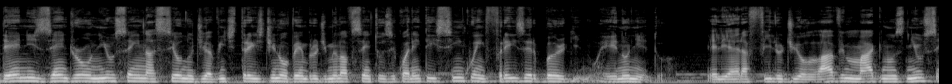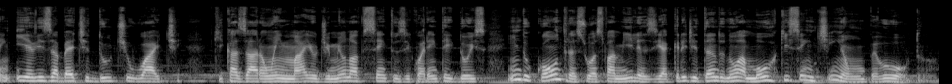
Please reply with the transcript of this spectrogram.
Dennis Andrew Nielsen nasceu no dia 23 de novembro de 1945 em Fraserburgh, no Reino Unido. Ele era filho de Olav Magnus Nielsen e Elizabeth Dutch White, que casaram em maio de 1942, indo contra suas famílias e acreditando no amor que sentiam um pelo outro.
